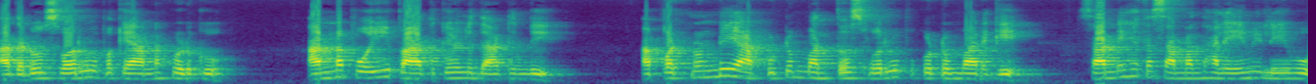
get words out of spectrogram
అతడు స్వరూపకి అన్న కొడుకు. అన్న పోయి పాతికేళ్ళు దాటింది. అప్పటి నుండి ఆ కుటుంబంతో స్వరూప కుటుంబానికి సన్నిహిత సంబంధాలు ఏమీ లేవు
